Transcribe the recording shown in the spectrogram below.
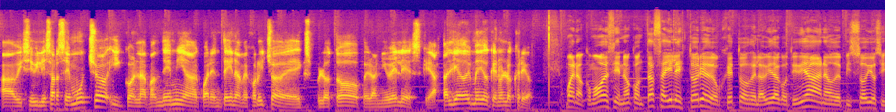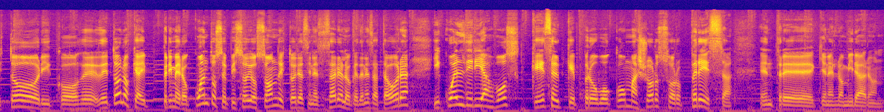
a visibilizarse mucho y con la pandemia, cuarentena, mejor dicho, explotó, pero a niveles que hasta el día de hoy medio que no lo creo. Bueno, como vos decís, ¿no? Contás ahí la historia de objetos de la vida cotidiana o de episodios históricos, de, de todos los que hay. Primero, ¿cuántos episodios son de historias innecesarias lo que tenés hasta ahora? ¿Y cuál dirías vos que es el que provocó mayor sorpresa entre quienes lo miraron?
